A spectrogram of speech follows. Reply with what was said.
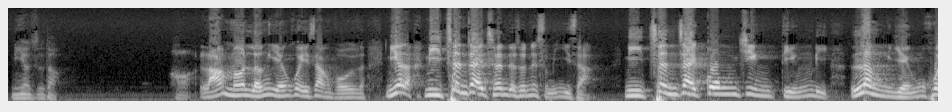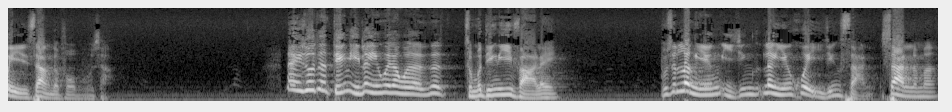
你要知道，好，南无楞严会上佛菩萨，你要你正在称的时候，那什么意思啊？你正在恭敬顶礼楞严会上的佛菩萨。那你说这顶礼楞严会上菩萨，那怎么顶礼法嘞？不是楞严已经楞严会已经散散了吗？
